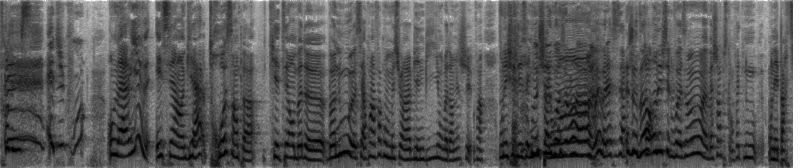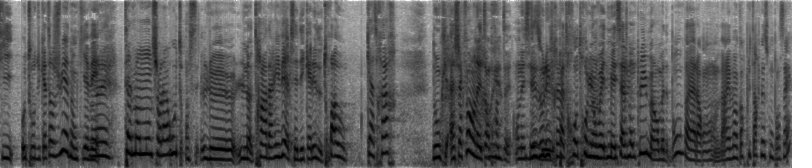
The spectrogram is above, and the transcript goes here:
Trop bien. Et du coup, On arrive et c'est un gars trop sympa qui était en mode euh, bah nous euh, c'est la première fois qu'on met sur Airbnb, on va dormir chez enfin on est chez des amis On est chez le voisin. Ouais voilà c'est ça. J'adore. Genre, on est chez le voisin euh, machin parce qu'en fait nous on est parti autour du 14 juillet donc il y avait Ouais. tellement de monde sur la route, on s'est- le notre heure d'arrivée elle s'est décalée de 3 ou 4 heures. Donc à chaque fois on était en train de on essayait Désolé, de frère. pas trop trop lui envoyer de messages non plus mais en mode bon bah alors on va arriver encore plus tard que ce qu'on pensait.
